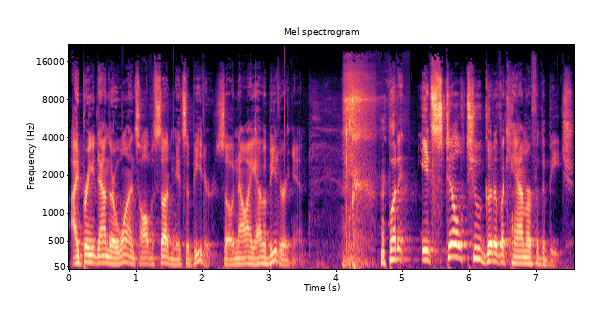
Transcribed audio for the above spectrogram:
I bring it down there once, all of a sudden it's a beater. So now I have a beater again. but it, it's still too good of a camera for the beach.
